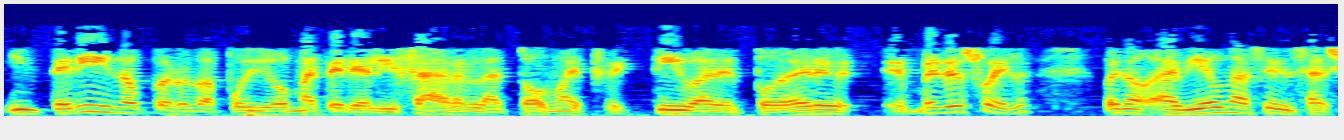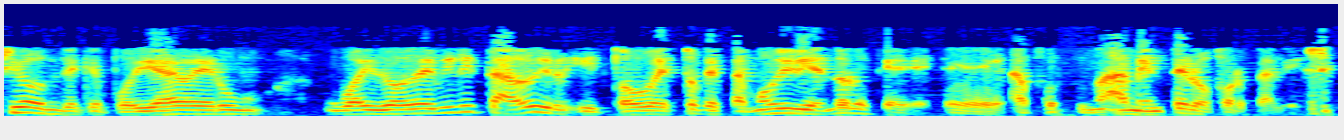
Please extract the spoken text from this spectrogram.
interino, pero no ha podido materializar la toma efectiva del poder en Venezuela. Bueno, había una sensación de que podía haber un Guaidó debilitado y, todo esto que estamos viviendo lo que eh, afortunadamente lo fortalece.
